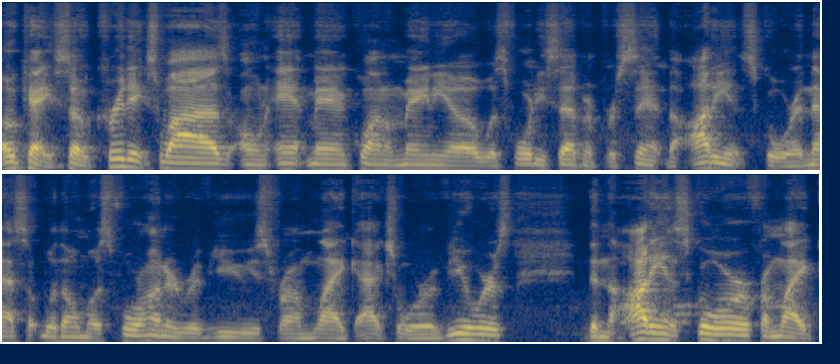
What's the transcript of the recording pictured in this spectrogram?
okay, so critics wise on Ant-Man Quantumania was 47% the audience score, and that's with almost 400 reviews from like actual reviewers. Then the audience score from like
